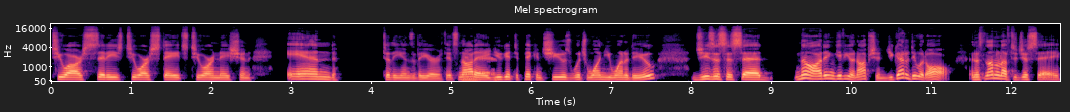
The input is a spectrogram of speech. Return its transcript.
to our cities, to our states, to our nation, and to the ends of the earth. It's not Amen. a you get to pick and choose which one you want to do. Jesus has said, "No, I didn't give you an option. You got to do it all." And it's not enough to just say,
